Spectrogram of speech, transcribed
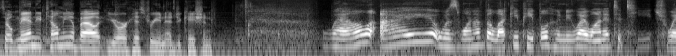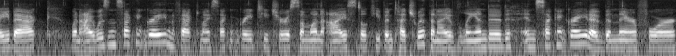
So, Mandy, tell me about your history in education. Well, I was one of the lucky people who knew I wanted to teach way back when I was in second grade. In fact, my second grade teacher is someone I still keep in touch with, and I have landed in second grade. I've been there for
